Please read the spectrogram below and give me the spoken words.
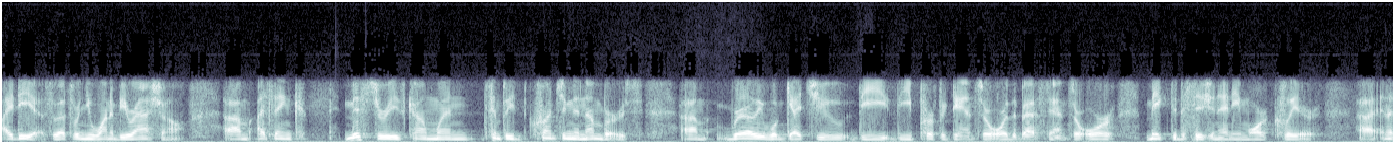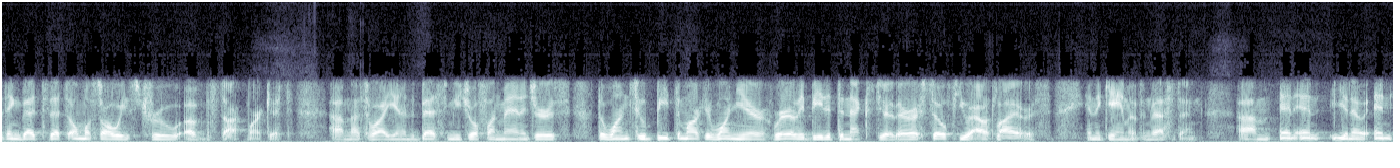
idea. So that's when you want to be rational. Um, I think mysteries come when simply crunching the numbers um, rarely will get you the the perfect answer or the best answer or make the decision any more clear. Uh, and I think that's that's almost always true of the stock market. Um, that's why you know the best mutual fund managers, the ones who beat the market one year, rarely beat it the next year. There are so few outliers in the game of investing. Um, and and you know and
